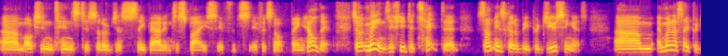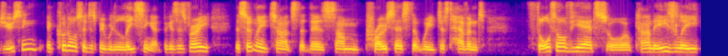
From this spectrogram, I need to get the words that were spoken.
um, oxygen tends to sort of just seep out into space if it's if it's not being held there. So it means if you detect it, something's got to be producing it. Um, and when I say producing, it could also just be releasing it because there's very there's certainly a chance that there's some process that we just haven't thought of yet or can't easily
